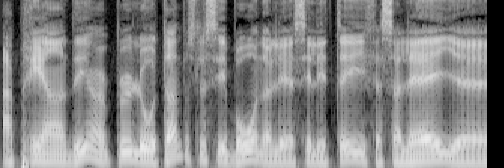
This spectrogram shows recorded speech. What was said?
appréhendé un peu l'automne? Parce que là, c'est beau, c'est l'été, il fait soleil, euh,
